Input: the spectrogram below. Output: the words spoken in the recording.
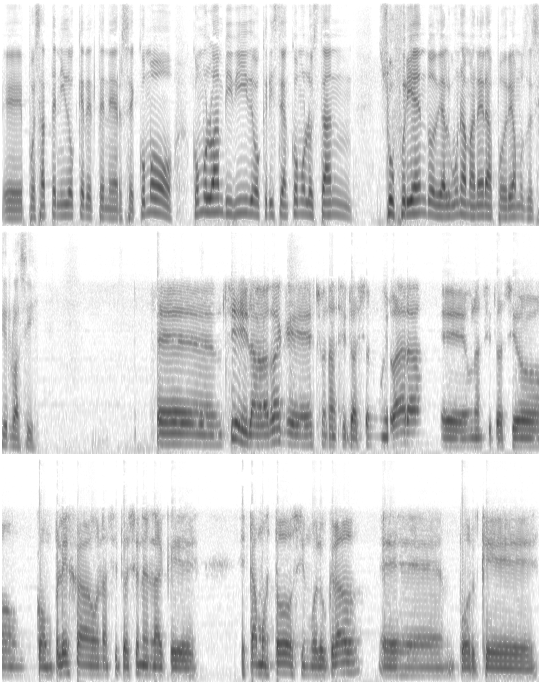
eh, pues ha tenido que detenerse. ¿Cómo, cómo lo han vivido, Cristian? ¿Cómo lo están sufriendo de alguna manera, podríamos decirlo así? Eh, sí, la verdad que es una situación muy rara, eh, una situación compleja, una situación en la que estamos todos involucrados, eh, porque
